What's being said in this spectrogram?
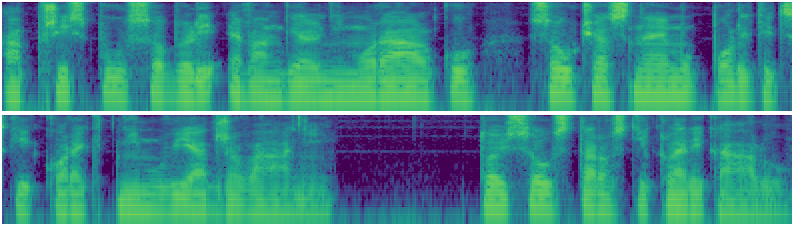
a přizpůsobili evangelní morálku současnému politicky korektnímu vyjadřování. To jsou starosti klerikálů.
